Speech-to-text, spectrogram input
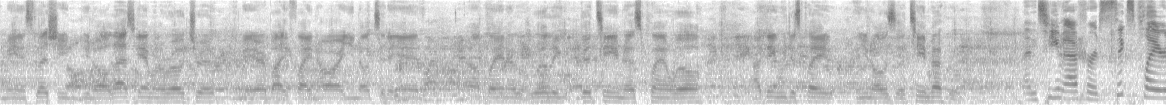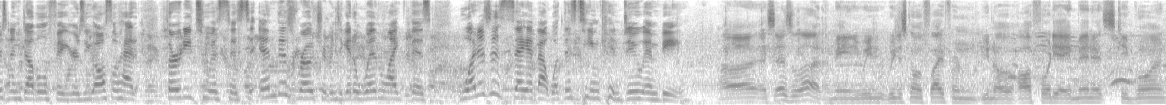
I mean, especially, you know, last game on a road trip. I mean, everybody fighting hard, you know, to the end. Uh, playing a really good team that's playing well. I think we just played, you know, it was a team effort. And team effort, six players in double figures. You also had 32 assists to end this road trip and to get a win like this. What does it say about what this team can do and be? Uh, it says a lot. I mean, we we just gonna fight from you know all 48 minutes, keep going,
